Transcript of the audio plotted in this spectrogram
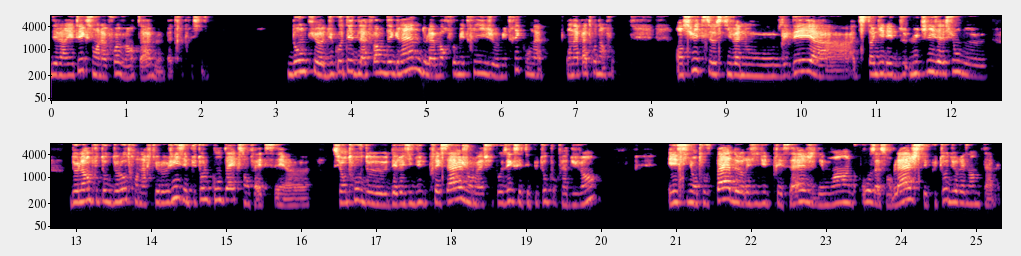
des variétés qui sont à la fois vin, table, pas très précises. Donc, euh, du côté de la forme des graines, de la morphométrie géométrique, on n'a pas trop d'infos. Ensuite, ce qui va nous aider à, distinguer l'utilisation de, l'un plutôt que de l'autre en archéologie, c'est plutôt le contexte en fait. Euh, si on trouve des résidus de pressage, on va supposer que c'était plutôt pour faire du vin. Et si on trouve pas de résidus de pressage des moins gros assemblages, c'est plutôt du raisin de table.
